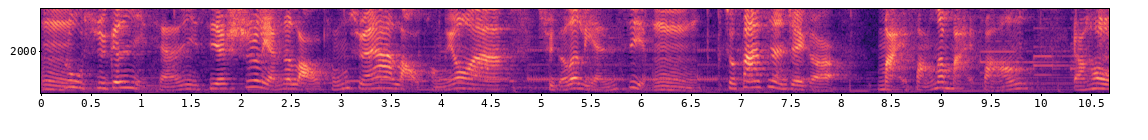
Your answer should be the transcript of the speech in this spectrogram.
嗯陆续跟以前一些失联的老同学呀、老朋友啊取得了联系，嗯就发现这个买房的买房，然后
